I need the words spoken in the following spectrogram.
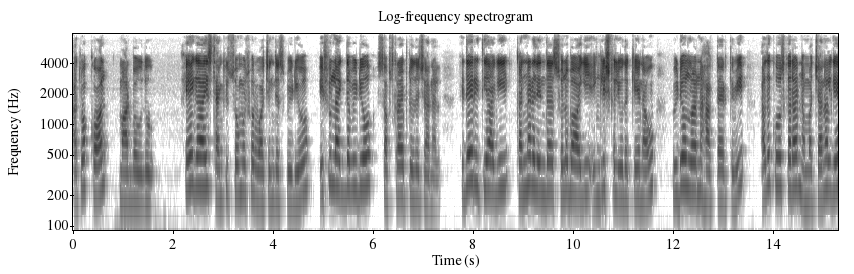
ಅಥವಾ ಕಾಲ್ ಮಾಡಬಹುದು. Hey guys thank you so much for watching this video if you like the video subscribe to the channel ಇದೇ ರೀತಿಯಾಗಿ ಕನ್ನಡದಿಂದ ಸುಲಭವಾಗಿ ಇಂಗ್ಲೀಷ್ ಕಲಿಯುವುದಕ್ಕೆ ನಾವು ವಿಡಿಯೋಗಳನ್ನು ಹಾಕ್ತಾ ಇರ್ತೀವಿ. ಅದಕ್ಕೋಸ್ಕರ ನಮ್ಮ ಚಾನಲ್ಗೆ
